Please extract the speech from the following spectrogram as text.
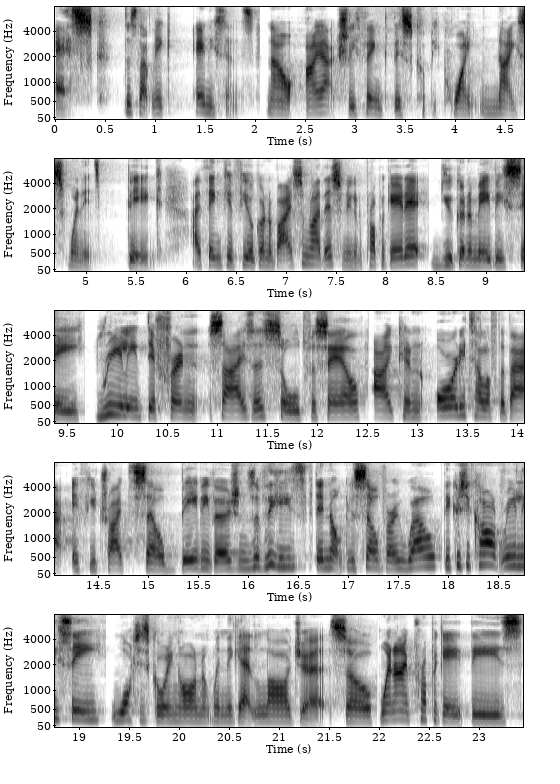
obliqua-esque. Does that make any sense? Now, I actually think this could be quite nice when it's big. I think if you're going to buy something like this and you're going to propagate it, you're going to maybe see really different sizes sold for sale. I can already tell off the bat if you tried to sell baby versions of these, they're not going to sell very well because you can't really see what is going on when they get larger. So when I propagate these,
